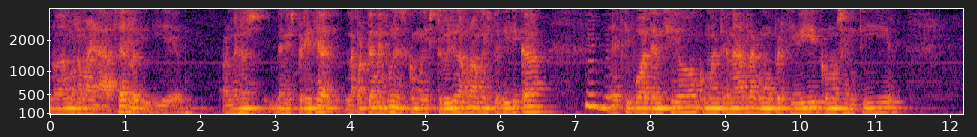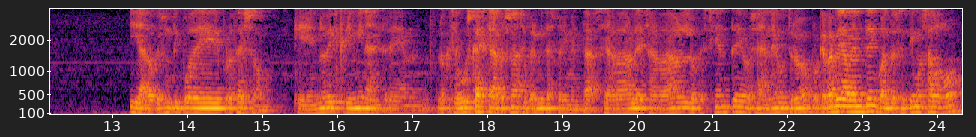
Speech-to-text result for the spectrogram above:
no damos la manera de hacerlo y, eh, al menos de mi experiencia la parte de mindfulness es como instruir de una forma muy específica el tipo de atención, cómo entrenarla, cómo percibir, cómo sentir. Y a lo que es un tipo de proceso que no discrimina entre lo que se busca es que la persona se permita experimentar, sea agradable, desagradable, lo que siente, o sea, neutro, porque rápidamente en cuanto sentimos algo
